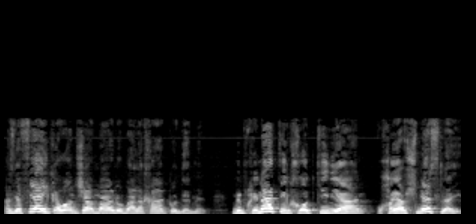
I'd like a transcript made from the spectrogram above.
אז לפי העיקרון שאמרנו בהלכה הקודמת, מבחינת הלכות קניין הוא חייב שני סלעים,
